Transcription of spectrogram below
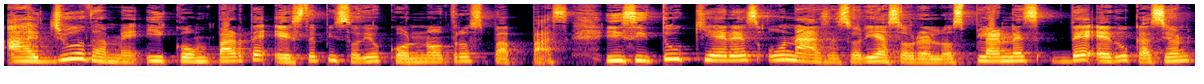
Ayúdame y comparte este con otros papás. Y si tú quieres una asesoría sobre los planes de educación,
